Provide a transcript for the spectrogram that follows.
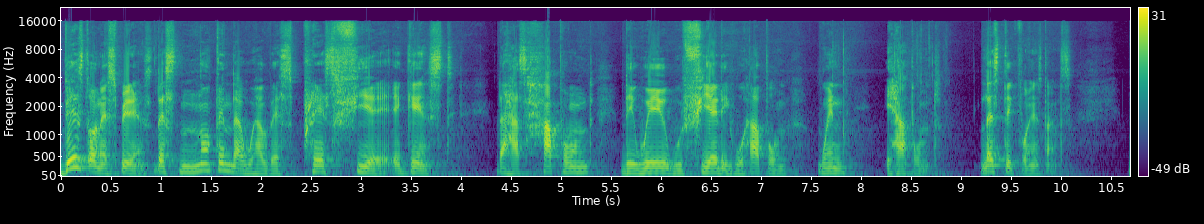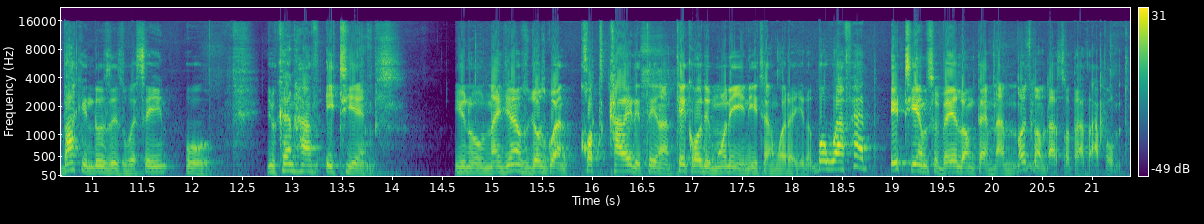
Based on experience, there's nothing that we have expressed fear against that has happened the way we feared it would happen when it happened. Let's take, for instance, back in those days, we're saying, oh, you can't have ATMs. You know, Nigerians just go and cut, carry the thing and take all the money in it and whatever, you know. But we have had ATMs for a very long time and nothing of that sort has happened.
